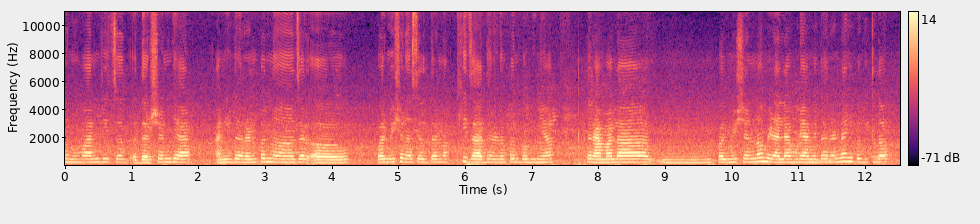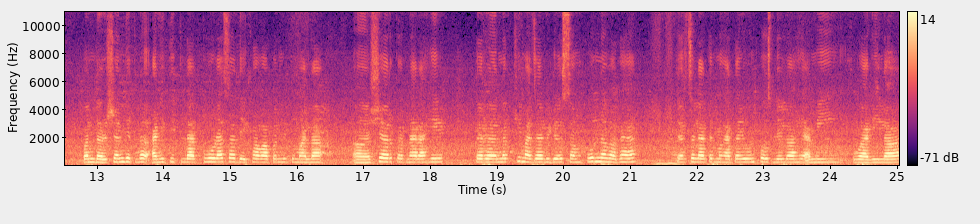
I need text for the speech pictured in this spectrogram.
हनुमानजीचं दर्शन घ्या. आणि धरण पण जर परमिशन असेल तर नक्की जा. धरण पण बघून या. तर आम्हाला परमिशन न मिळाल्यामुळे आम्ही धरण नाही बघितलं पण दर्शन घेतलं. आणि तिथला थोडासा देखावा पण मी तुम्हाला शेअर करणार आहे. तर नक्की माझा व्हिडिओ संपूर्ण बघा. तर चला तर मग आता येऊन पोचलेलो आहे आम्ही वारीला.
